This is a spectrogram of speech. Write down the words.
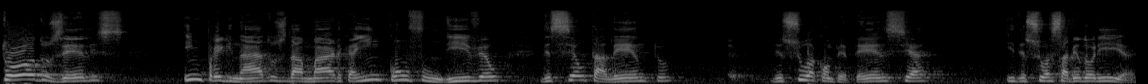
todos eles impregnados da marca inconfundível de seu talento, de sua competência e de sua sabedoria.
